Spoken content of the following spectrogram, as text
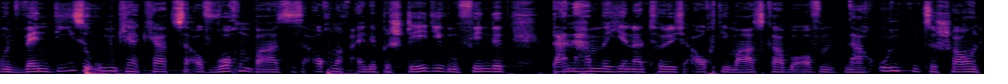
Und wenn diese Umkehrkerze auf Wochenbasis auch noch eine Bestätigung findet, dann haben wir hier natürlich auch die Maßgabe offen nach unten zu schauen,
